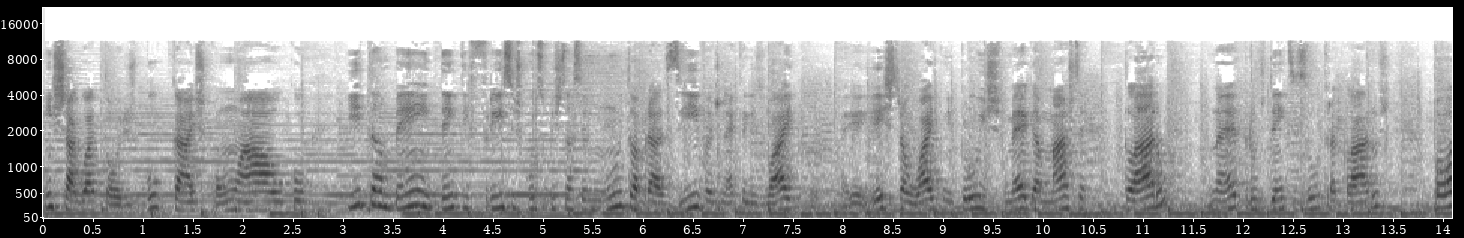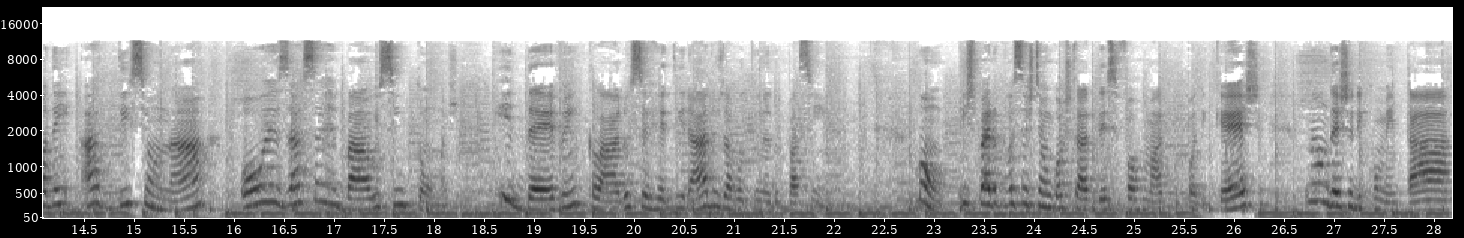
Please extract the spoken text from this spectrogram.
enxaguatórios bucais com álcool e também dentifrícios com substâncias muito abrasivas, né, aqueles white, é, extra whitening plus, mega master, claro, né, para os dentes ultra claros podem adicionar ou exacerbar os sintomas e devem, claro, ser retirados da rotina do paciente. Bom, espero que vocês tenham gostado desse formato do podcast. Não deixe de comentar,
